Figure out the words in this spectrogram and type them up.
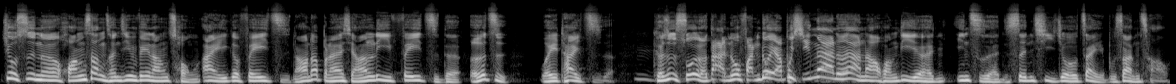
就是呢，皇上曾经非常宠爱一个妃子，然后他本来想要立妃子的儿子为太子的，可是所有的大人都反对啊，不行啊，怎么样？那皇帝也很因此很生气，就再也不上朝。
